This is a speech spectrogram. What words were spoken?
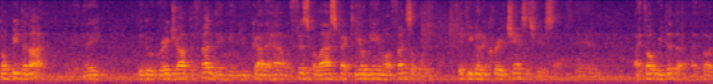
Don't be denied. I mean, they, they do a great job defending, and you've got to have a physical aspect to your game offensively if you're gonna create chances for yourself. And I thought we did that. I thought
